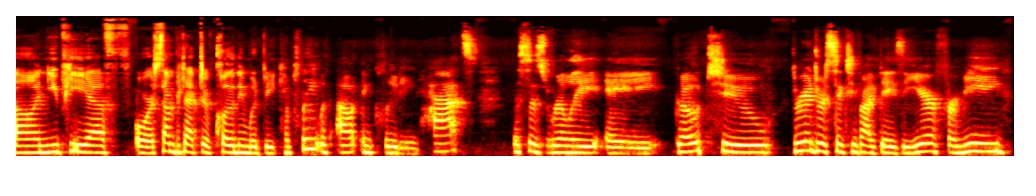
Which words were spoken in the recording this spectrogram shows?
on UPF or sun protective clothing would be complete without including hats. This is really a go to 365 days a year for me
